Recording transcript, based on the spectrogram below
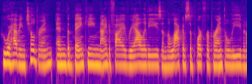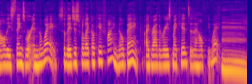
who were having children, and the banking nine to five realities and the lack of support for parental leave and all these things were in the way. So they just were like, okay, fine, no bank. I'd rather raise my kids in a healthy way. Hmm.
